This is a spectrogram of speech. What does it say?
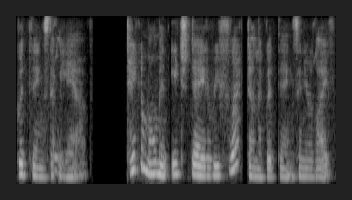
good things that we have. Take a moment each day to reflect on the good things in your life,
